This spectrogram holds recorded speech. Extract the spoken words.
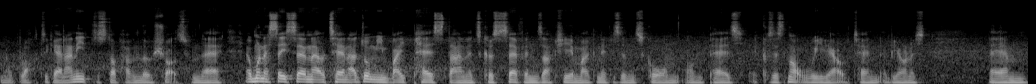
no blocked again. I need to stop having those shots from there. And when I say 7 out of 10, I don't mean by PES standards, because 7's actually a magnificent score on, on PES, because it's not really out of 10, to be honest. Um,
